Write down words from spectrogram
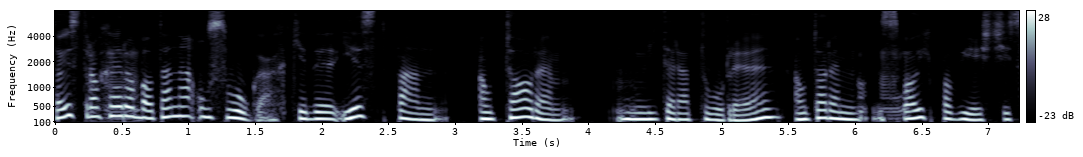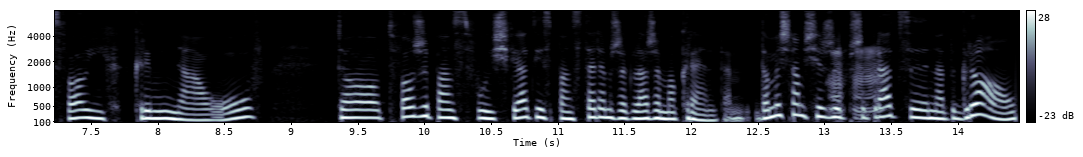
To jest trochę mhm. robota na usługach. Kiedy jest pan autorem literatury, autorem mhm. swoich powieści, swoich kryminałów, to tworzy pan swój świat, jest pan sterem, żeglarzem, okrętem. Domyślam się, że przy mhm. pracy nad grą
